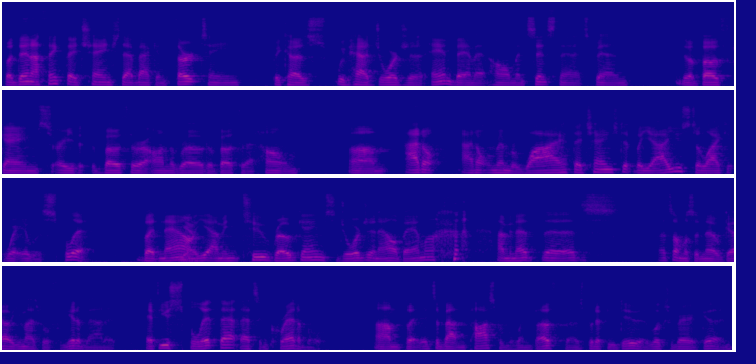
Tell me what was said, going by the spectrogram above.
but then I think they changed that back in 13 because we've had Georgia and Bama at home, and since then it's been the both games are either both are on the road or both are at home. Um, I don't I don't remember why they changed it, but yeah, I used to like it where it was split. But now, yeah, yeah I mean, two road games, Georgia and Alabama. I mean that that's that's almost a no go. You might as well forget about it. If you split that, that's incredible. Um, but it's about impossible to win both of those. But if you do, it looks very good.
